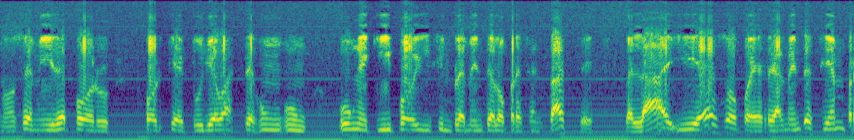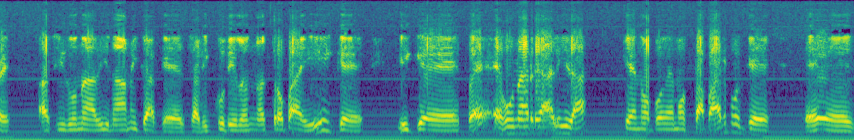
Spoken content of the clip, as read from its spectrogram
no se mide por porque tú llevaste un, un, equipo y simplemente lo presentaste, ¿verdad? Y eso pues realmente siempre ha sido una dinámica que se ha discutido en nuestro país que, y que pues, es una realidad que no podemos tapar porque eh,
